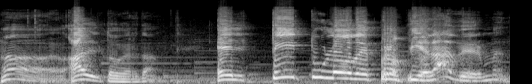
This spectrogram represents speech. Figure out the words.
Ah, alto, ¿verdad? el título de propiedad, hermano.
